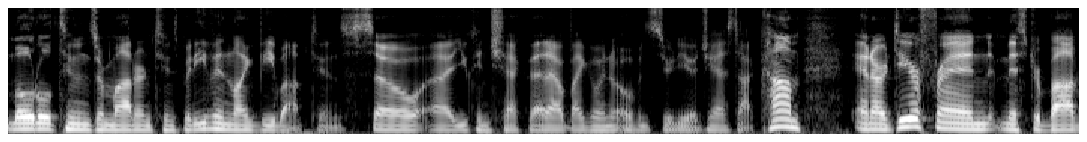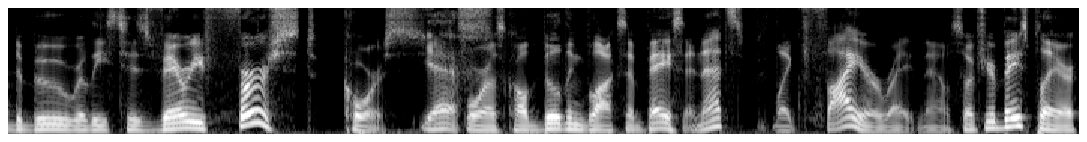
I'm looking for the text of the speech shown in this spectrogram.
modal tunes or modern tunes, but even like bebop tunes. So uh, you can check that out by going to openstudiojazz.com. And our dear friend, Mr. Bob DeBoo, released his very first course Yes. for us called Building Blocks of Bass. And that's like fire right now. So if you're a bass player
